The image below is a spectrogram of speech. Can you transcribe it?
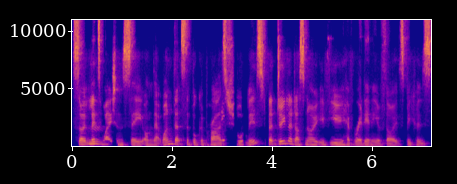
So mm. let's wait and see on that one. That's the Booker Prize shortlist. But do let us know if you have read any of those because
